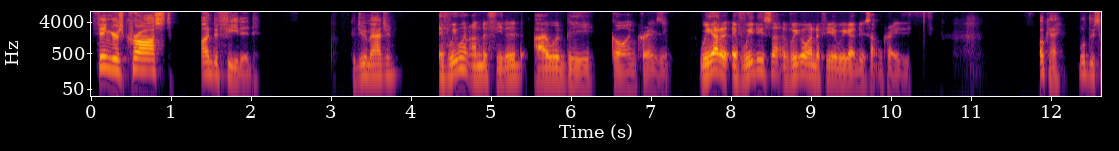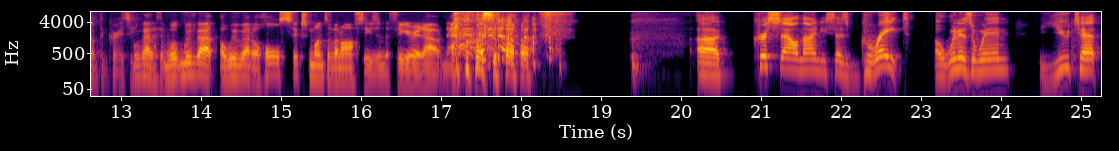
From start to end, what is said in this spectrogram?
Fingers crossed, undefeated. Could you imagine? If we went undefeated, I would be going crazy. We got to, if we do something, if we go undefeated, we got to do something crazy. Okay. We'll do something crazy. We got to, we've got, a, we've got a whole six months of an off season to figure it out now. so. uh, Chris Sal 90 says, great. A win is a win. UTEP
